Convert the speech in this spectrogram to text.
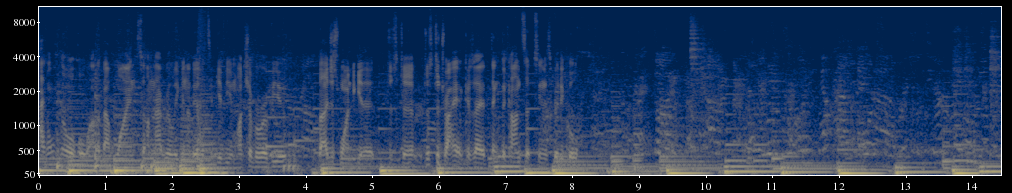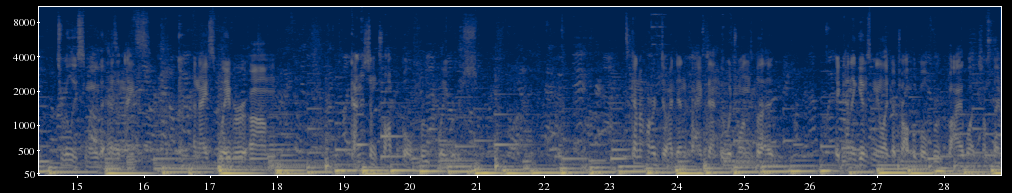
I don't know a whole lot about wine, so I'm not really going to be able to give you much of a review. But I just wanted to get it just to just to try it because I think the concept seems pretty cool. A nice flavor. Um, kind of some tropical fruit flavors. It's kind of hard to identify exactly which ones, but it, kind of gives me like a tropical fruit vibe, like something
